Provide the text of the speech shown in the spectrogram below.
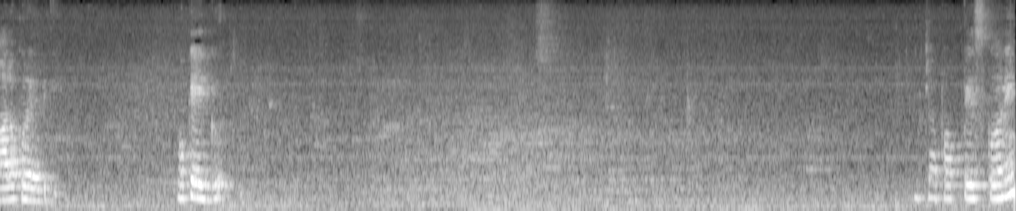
పాలకూర ఇది. ఒక ఎగ్ ఇట్లా పప్పు వేసుకొని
